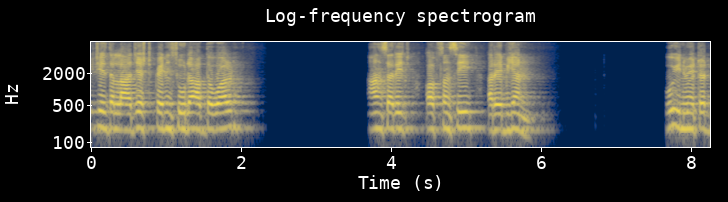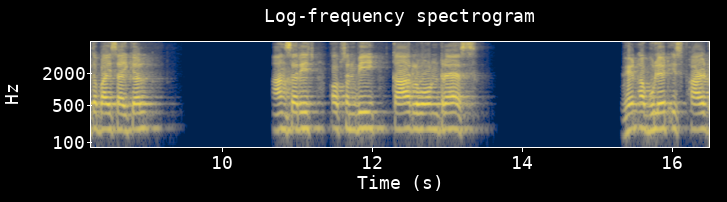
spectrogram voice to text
which is the largest peninsula of the world answer is option c arabian who invented the bicycle answer is option b carl von dress When a bullet is fired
